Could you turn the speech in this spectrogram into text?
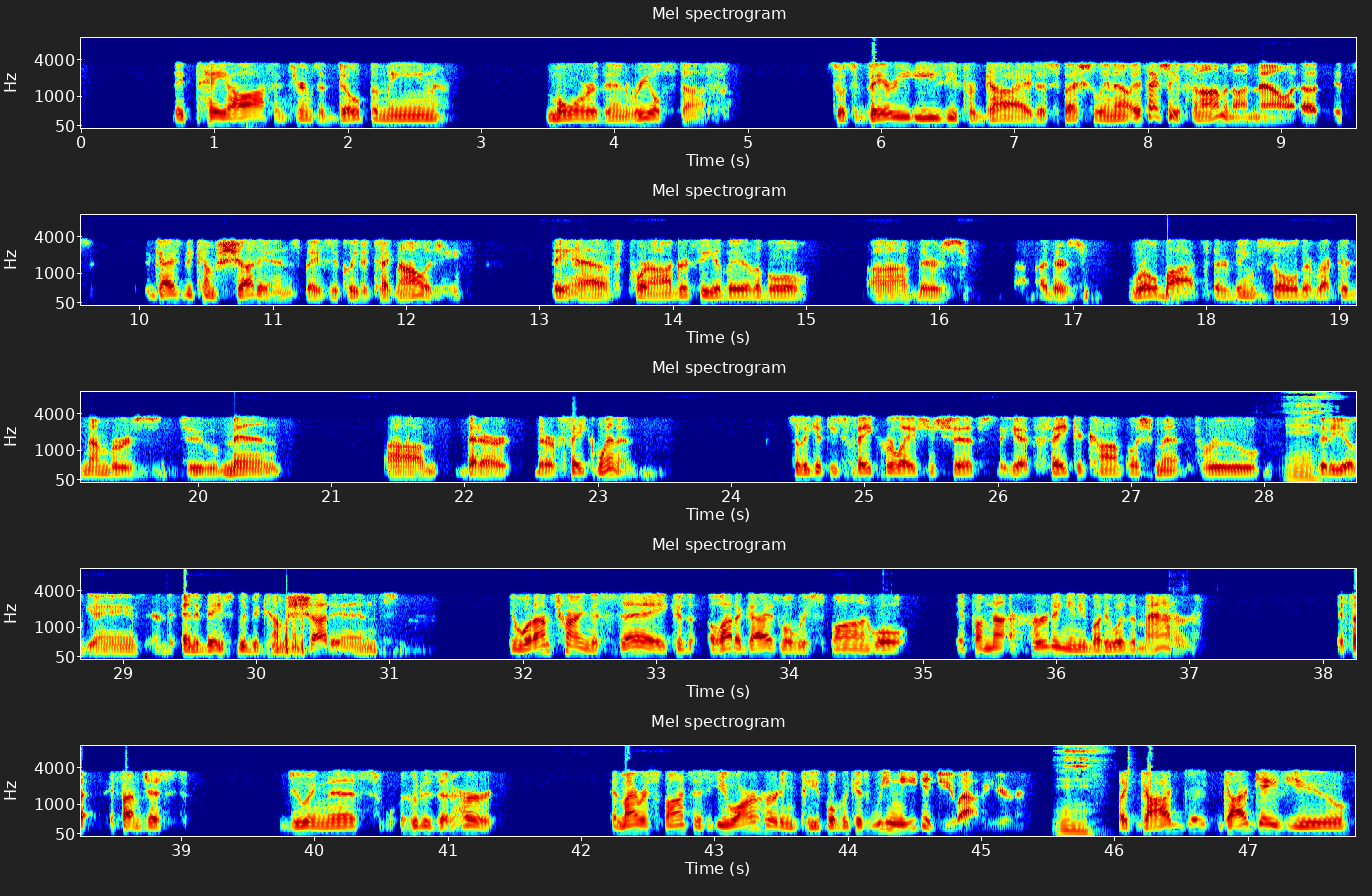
they pay off in terms of dopamine more than real stuff. So it's very easy for guys, especially now. It's actually a phenomenon now. Uh, it's guys become shut-ins basically to technology. They have pornography available. Uh, there's uh, there's robots that are being sold at record numbers to men um, that are that are fake women. So they get these fake relationships, they get fake accomplishment through Mm. video games, and, and they basically become shut-ins. And what I'm trying to say, because a lot of guys will respond, well, if I'm not hurting anybody, what does it matter? If I, if I'm just doing this, who does it hurt? And my response is, you are hurting people because we needed you out here. Mm. Like God, God gave you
